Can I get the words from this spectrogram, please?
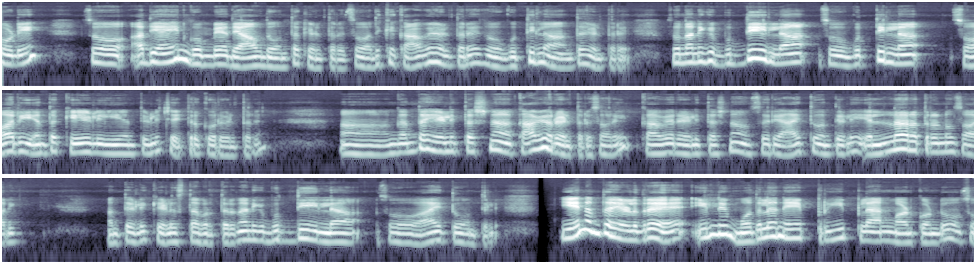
ನೋಡಿ ಸೊ ಅದು ಏನು ಗೊಂಬೆ, ಅದು ಯಾವುದು ಅಂತ ಕೇಳ್ತಾರೆ. ಸೊ ಅದಕ್ಕೆ ಕಾವ್ಯ ಹೇಳ್ತಾರೆ ಸೊ ಗೊತ್ತಿಲ್ಲ ಅಂತ ಹೇಳ್ತಾರೆ. ಸೊ ನನಗೆ ಬುದ್ಧಿ ಇಲ್ಲ ಸೊ ಗೊತ್ತಿಲ್ಲ ಸಾರಿ ಅಂತ ಕೇಳಿ ಅಂತೇಳಿ ಚೈತ್ರಕ್ಕವ್ರು ಹೇಳ್ತಾರೆ. ಹಂಗಂತ ಹೇಳಿದ ತಕ್ಷಣ ಕಾವ್ಯವ್ರು ಹೇಳ್ತಾರೆ ಸಾರಿ ಕಾವ್ಯವ್ರು ಹೇಳಿದ ತಕ್ಷಣ ಸರಿ ಆಯಿತು ಅಂತೇಳಿ ಎಲ್ಲರ ಹತ್ರನೂ ಸಾರಿ ಅಂತೇಳಿ ಕೇಳಿಸ್ತಾ ಬರ್ತಾರೆ. ನನಗೆ ಬುದ್ಧಿ ಇಲ್ಲ ಸೊ ಆಯಿತು ಅಂತೇಳಿ ಏನಂತ ಹೇಳಿದ್ರೆ, ಇಲ್ಲಿ ಮೊದಲನೇ ಪ್ರೀ ಪ್ಲ್ಯಾನ್ ಮಾಡಿಕೊಂಡು, ಸೊ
